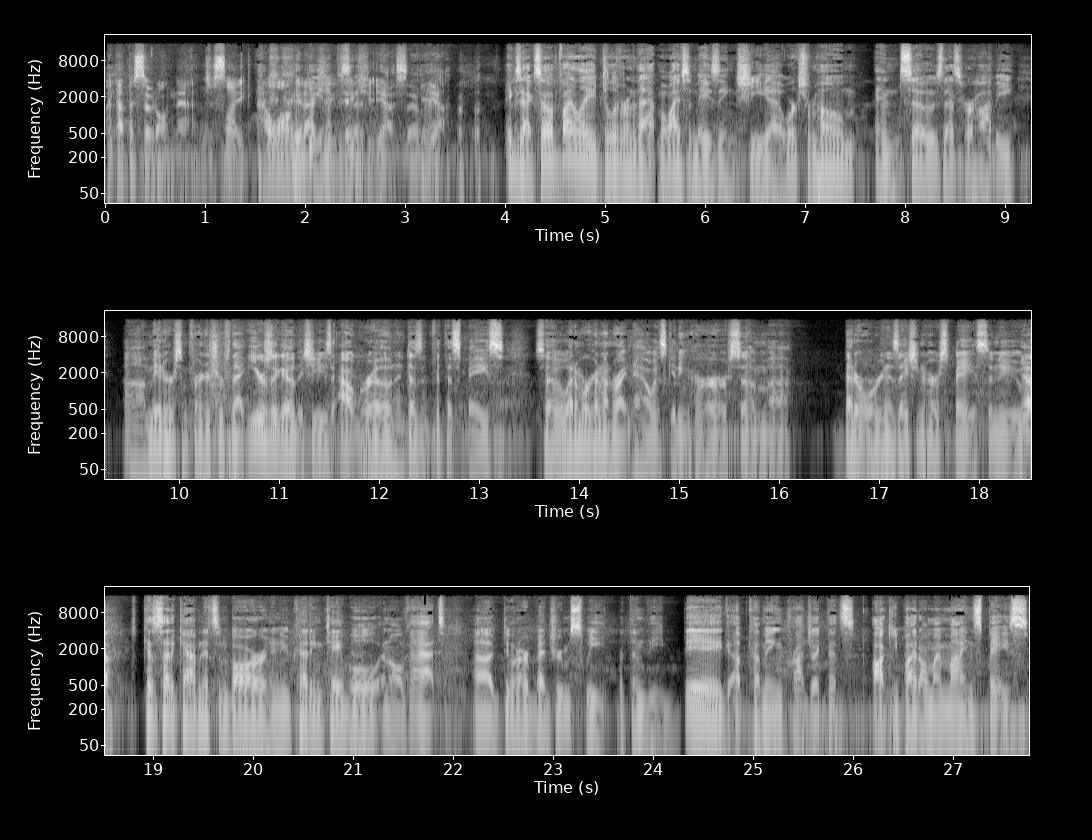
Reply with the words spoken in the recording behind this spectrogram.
an episode on that, just like how long it actually takes you. Yeah, so yeah, Exactly. So I'm finally delivering that. My wife's amazing. She uh, works from home and sews. That's her hobby. Uh, made her some furniture for that years ago that she's outgrown and doesn't fit the space. So what I'm working on right now is getting her some uh, better organization in her space, a new Yeah. set of cabinets and bar, and a new cutting table and all that. Uh, doing our bedroom suite, but then the big upcoming project that's occupied all my mind space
